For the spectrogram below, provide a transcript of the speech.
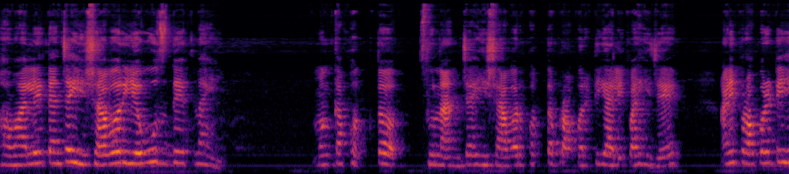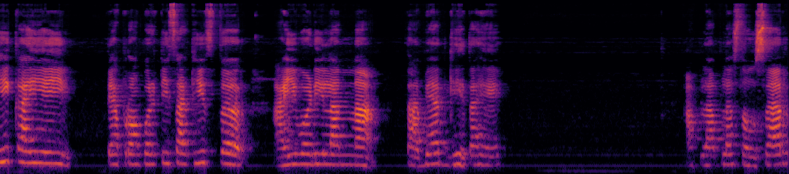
हवाले त्यांच्या हिशावर येऊच देत नाही. मग का फक्त सुनांच्या हिशावर फक्त प्रॉपर्टी आली पाहिजे? आणि प्रॉपर्टी ही काय येईल? त्या प्रॉपर्टीसाठीच तर आई वडिलांना ताब्यात घेत आहे. आपला आपला संसार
